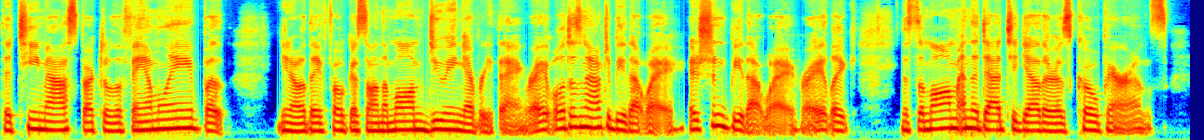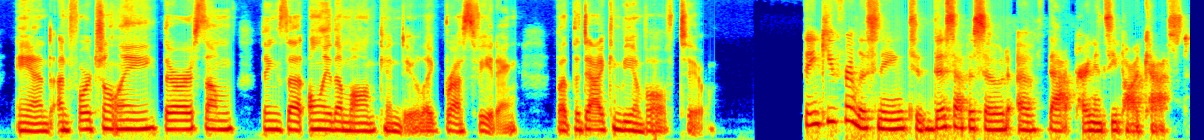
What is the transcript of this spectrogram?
the team aspect of the family, but you know they focus on the mom doing everything, right? Well, it doesn't have to be that way. It shouldn't be that way, right? Like it's the mom and the dad together as co-parents and unfortunately, there are some things that only the mom can do, like breastfeeding, but the dad can be involved too. Thank you for listening to this episode of That Pregnancy Podcast.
